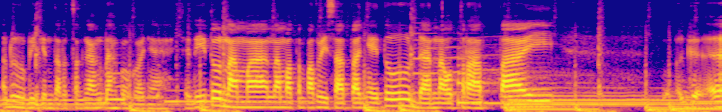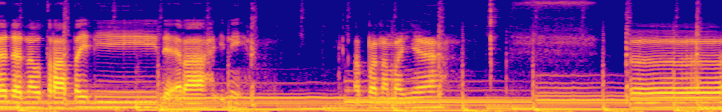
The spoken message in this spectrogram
aduh bikin tercengang dah pokoknya. Jadi itu nama nama tempat wisatanya itu Danau Teratai eh, Danau Teratai di daerah ini. Apa namanya? Eh,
